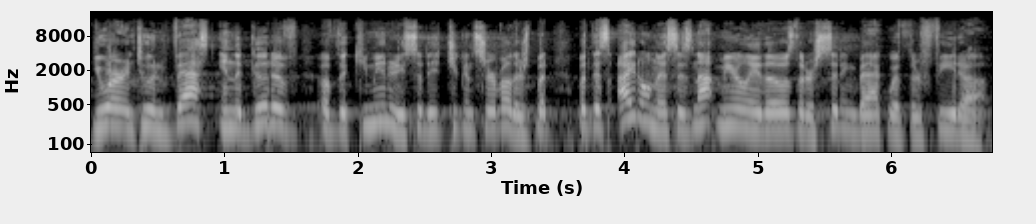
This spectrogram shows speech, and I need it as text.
You are to invest in the good of, of the community so that you can serve others. But, but this idleness is not merely those that are sitting back with their feet up,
